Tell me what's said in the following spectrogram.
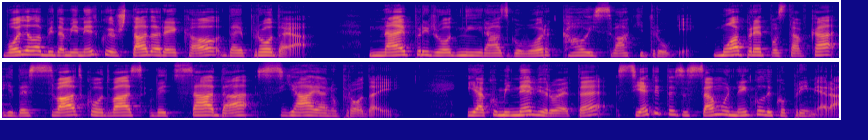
Voljela bi da mi je netko još tada rekao da je prodaja najprirodniji razgovor kao i svaki drugi. Moja pretpostavka je da je svatko od vas već sada sjajan u prodaji. I ako mi ne vjerujete, sjetite se samo nekoliko primjera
